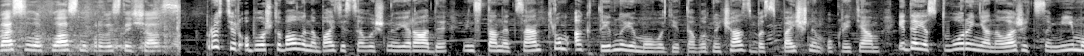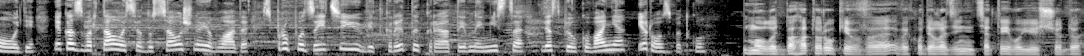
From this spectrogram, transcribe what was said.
Весело, класно провести час. Простір облаштували на базі селищної ради. Він стане центром активної молоді та водночас безпечним укриттям. Ідея створення належить самій молоді, яка зверталася до селищної влади з пропозицією відкрити креативне місце для спілкування і розвитку. Молодь багато років е, виходила з ініціативою щодо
